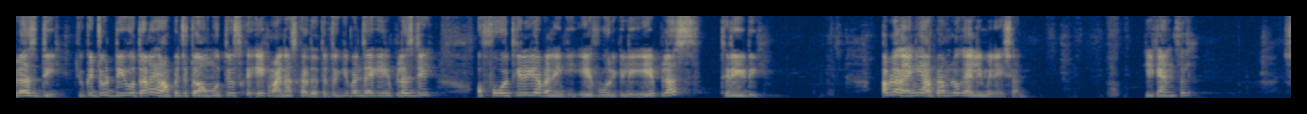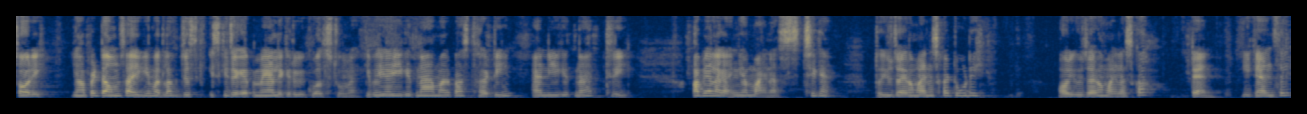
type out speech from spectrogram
प्लस डी क्योंकि जो डी होता है ना, यहाँ पे जो टर्म होती है, उसके एक माइनस कर देते हैं तो ये बन जाएगी ए प्लस डी और फोर्थ के लिए क्या बनेगी? ए फोर के लिए ए प्लस थ्री डी अब लगाएँगे यहाँ पे हम लोग एलिमिनेशन ये कैंसिल सॉरी यहाँ पे टर्म्स आएगी मतलब जिस, इसकी जगह पे मैं यहाँ लिख रही हूँ इक्वल्स टू में कि भैया ये कितना है हमारे पास? थर्टीन एंड ये कितना है? थ्री अब यहाँ लगाएँगे हम माइनस ठीक है? तो ये हो जाएगा माइनस का टू डी और ये हो जाएगा माइनस का टेन ये कैंसिल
